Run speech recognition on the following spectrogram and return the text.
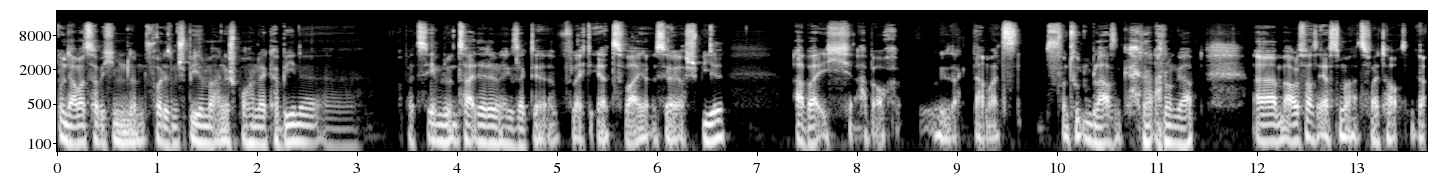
Und damals habe ich ihm dann vor diesem Spiel mal angesprochen in der Kabine, äh, ob er zehn Minuten Zeit hätte. Und er gesagt, ja, vielleicht eher zwei, ist ja das Spiel. Aber ich habe auch, wie gesagt, damals von Tutenblasen keine Ahnung gehabt. Ähm, aber das war das erste Mal, 2000, ja.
